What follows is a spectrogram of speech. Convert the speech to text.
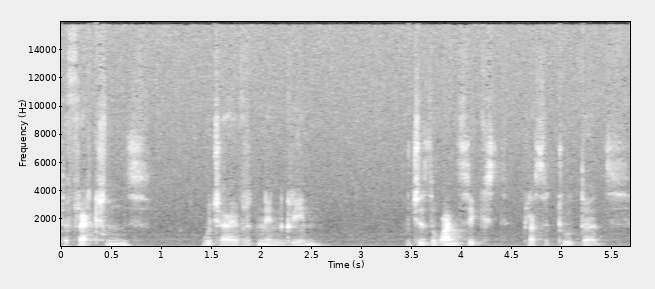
the fractions, which I have written in green, which is the 1 sixth plus the 2 thirds.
